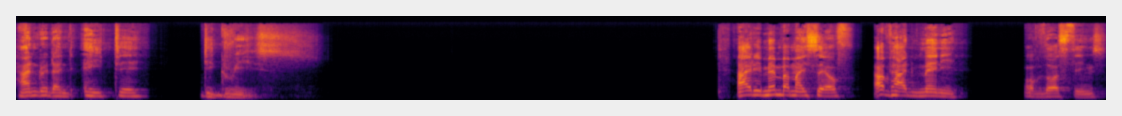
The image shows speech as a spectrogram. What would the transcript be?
180 degrees. I remember myself, I've had many of those things.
